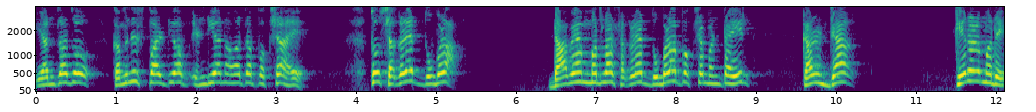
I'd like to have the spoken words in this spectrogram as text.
यांचा जो कम्युनिस्ट पार्टी ऑफ इंडिया नावाचा पक्ष आहे तो सगळ्यात दुबळा डाव्यांमधला सगळ्यात दुबळा पक्ष म्हणता येईल. कारण ज्या केरळमध्ये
